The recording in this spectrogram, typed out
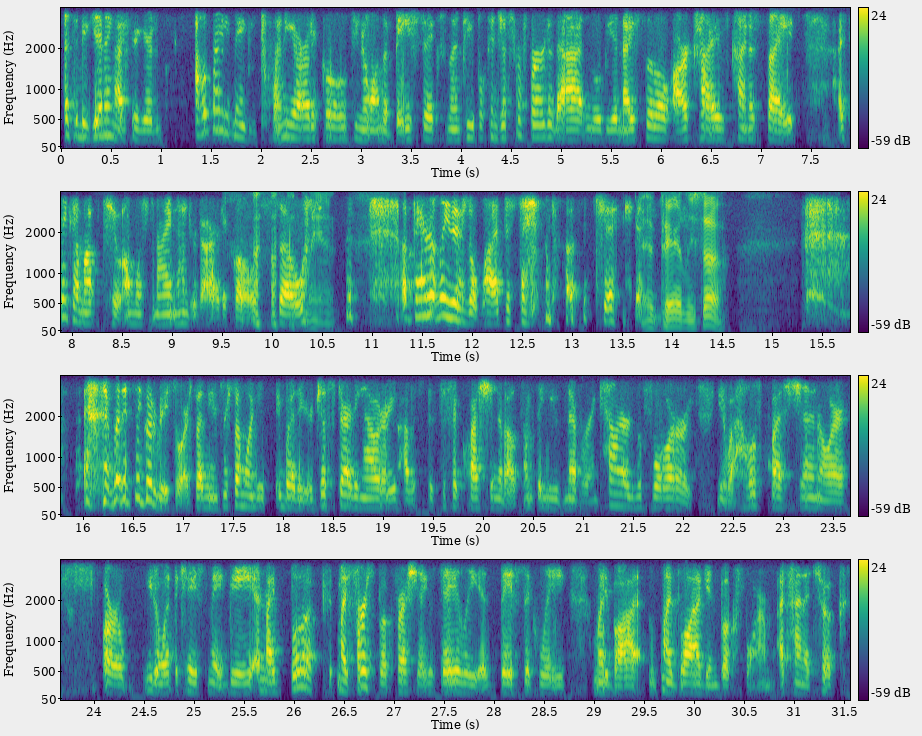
at the beginning, I figured I'll write maybe 20 articles, you know, on the basics, and then people can just refer to that, and it'll be a nice little archive kind of site. I think I'm up to almost 900 articles. So oh, Man. apparently there's a lot to say about the chicken. Apparently so. but it's a good resource. I mean, for someone, whether you're just starting out or you have a specific question about something you've never encountered before, or, you know, a health question or, or, you know, what the case may be. And my book, my first book, Fresh Eggs Daily, is basically my, bo- my blog in book form. I kind of took,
